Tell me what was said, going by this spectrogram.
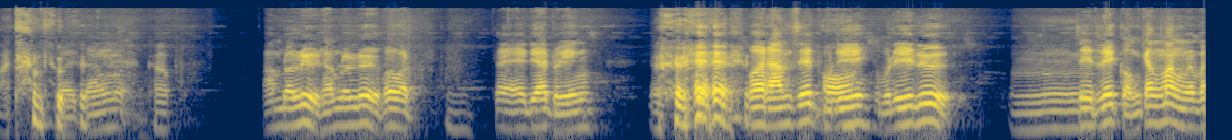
หลายตังค์อยู่หลายตังค์เนาะครับทำละลื่อทำละลื่อเพราะว่าใช้ไอเดียตัวเองพอทำเสร็จอ๋บุอดีบุดีลื่ออืม เศษเล็กของจังมั่งเลยไหม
